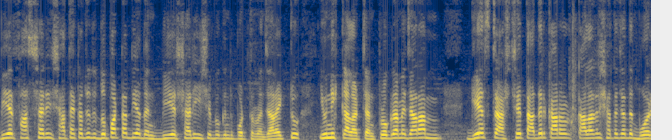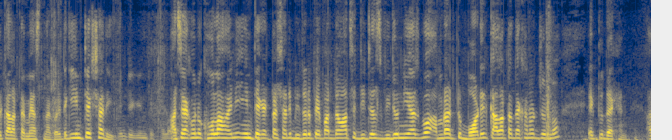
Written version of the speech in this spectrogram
বিয়ের ফার্স্ট শাড়ির সাথে একটা যদি দোপাট্টা দিয়ে দেন, বিয়ের শাড়ি হিসেবেও কিন্তু পড়তে পারেন। যারা একটু ইউনিক কালার চান প্রোগ্রামে যারা গেস্ট আসছে তাদের কারোর কালারের সাথে যাতে বইয়ের কালারটা ম্যাচ না করে। এটা কি ইনটেক শাড়ি? আচ্ছা এখনও খোলা হয়নি। ইনটেক একটা শাড়ি ভিতরে পেপার দেওয়া আছে ডিটেলস ভিডিও নিয়ে আসব। আমরা একটু বডির কালারটা দেখানোর জন্য একটু দেখেন। আর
